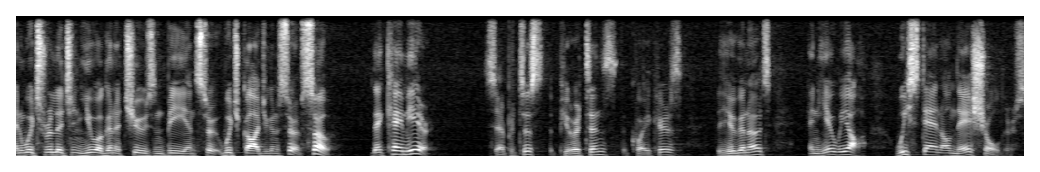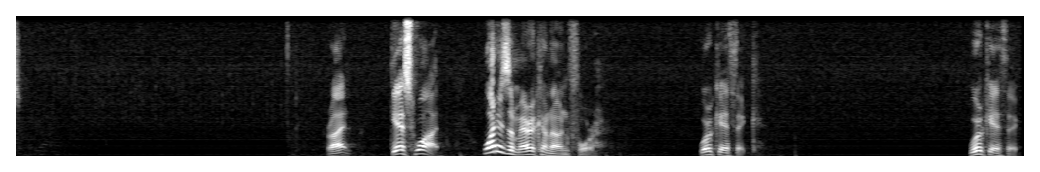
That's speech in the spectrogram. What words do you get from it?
and which religion you are going to choose and be and ser- which God you're going to serve. So they came here separatists, the Puritans, the Quakers, the Huguenots, and here we are. We stand on their shoulders. Right? Guess what? What is America known for? Work ethic. Work ethic.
